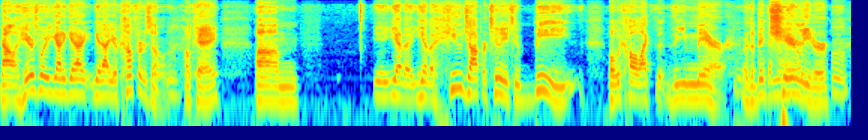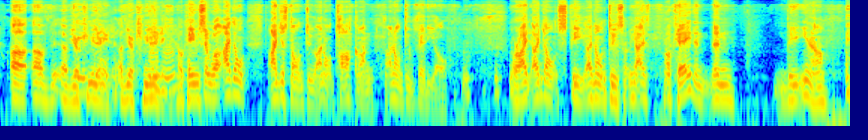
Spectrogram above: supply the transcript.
Now, here's where you got to get out, get out of your comfort zone. Okay. Um, you, you have a you have a huge opportunity to be what we call like the, the mayor or the big The cheerleader uh, of the, of your, your community, community. of your community. Okay, you say, well, I don't, I just don't do, I don't talk on, I don't do video, or I, I don't speak, I don't do something. I, okay, then then be you know.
